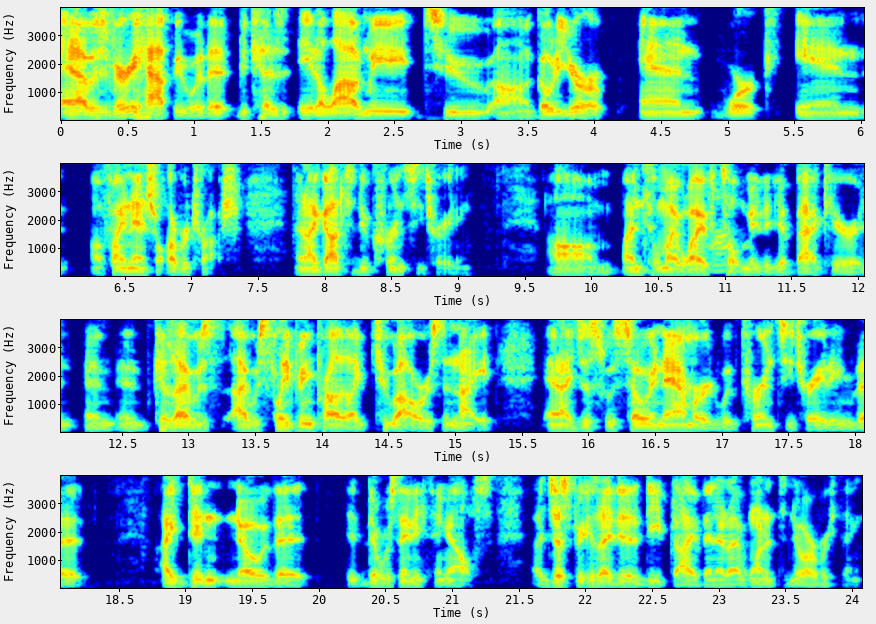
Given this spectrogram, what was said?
and I was very happy with it because it allowed me to uh, go to Europe and work in a financial arbitrage, and I got to do currency trading um, until my wife Wow. told me to get back here, and and and because I was I was sleeping probably like two hours a night, and I just was so enamored with currency trading that I didn't know that there was anything else. Uh, just because I did a deep dive in it, I wanted to know everything.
